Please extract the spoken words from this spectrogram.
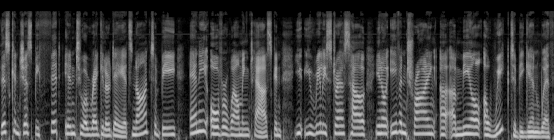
this can just be fit into a regular day. It's not to be any overwhelming task. And you, you really stress how, you know, even trying a, a meal a week to begin with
